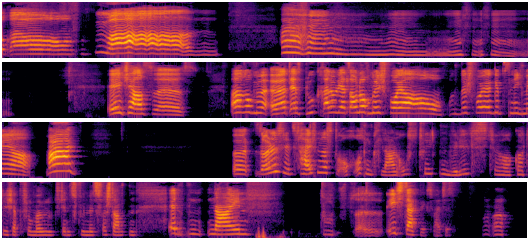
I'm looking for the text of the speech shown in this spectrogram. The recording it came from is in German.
doch auf. Mann. Ich hasse es. Warum hört es Blutkrall jetzt auch noch Mischfeuer auf? Und Mischfeuer gibt's nicht mehr. Mann! Äh, soll es jetzt heißen, dass du auch aus dem Clan austreten willst? Oh Gott, ich habe schon mal Blutsteinstream missverstanden. Äh, nein. Äh, ich sag nichts Falsches.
